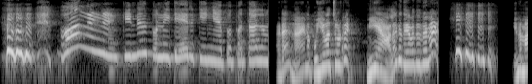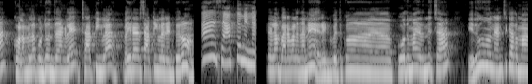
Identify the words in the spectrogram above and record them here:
கிண்டல் பண்ணிட்டே இருக்கீங்க எப்ப பார்த்தாலும். அட நான் என்ன பொய்யவா சொல்றேன்? நீ என் அழகு தேவதை தானே? என்னம்மா குழம்புலாம் கொண்டு வந்தாங்களே? சாப்பிட்டீங்களா? வயிறாறு சாப்பிட்டீங்களா ரெண்டு பேரும்? ஆ இதெல்லாம் பரவாயில்ல தானே ரெண்டு பேத்துக்கும் போதுமா இருந்துச்சா? எதுவும் நினைச்சுக்காதம்மா.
